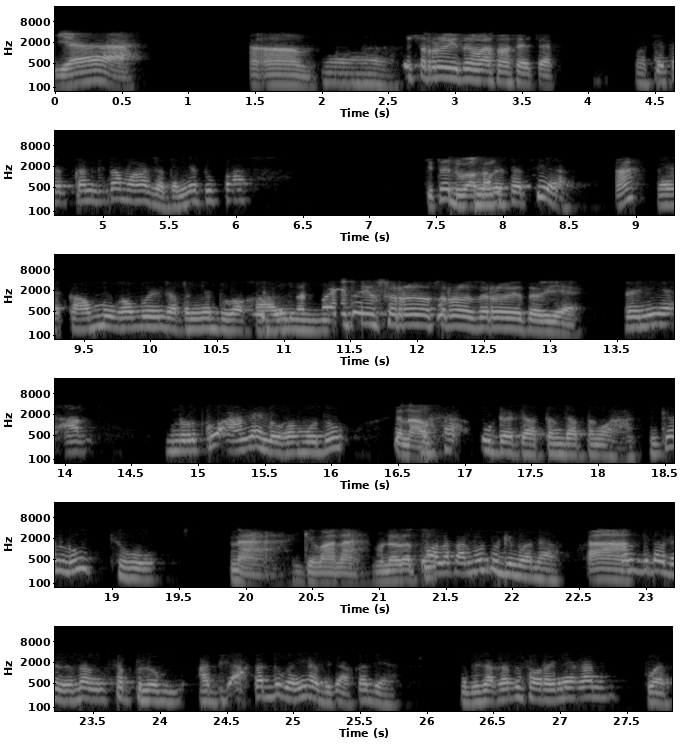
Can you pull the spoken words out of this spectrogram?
Ya. Heeh. nah, Itu seru itu Mas Mas Cecep. Mas Cecep kan kita malah datangnya tuh pas Kita dua kali. resepsi ya Hah? kayak kamu kamu yang datangnya dua kali Apa itu yang seru seru seru itu ya. nah ini menurutku aneh loh kamu tuh Kenapa? masa udah datang datang lagi kan lucu Nah, gimana? Menurut itu alasanmu tuh gimana ah, kan kita udah datang sebelum habis akad tuh kayaknya habis akad ya habis akad tuh sorenya kan buat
